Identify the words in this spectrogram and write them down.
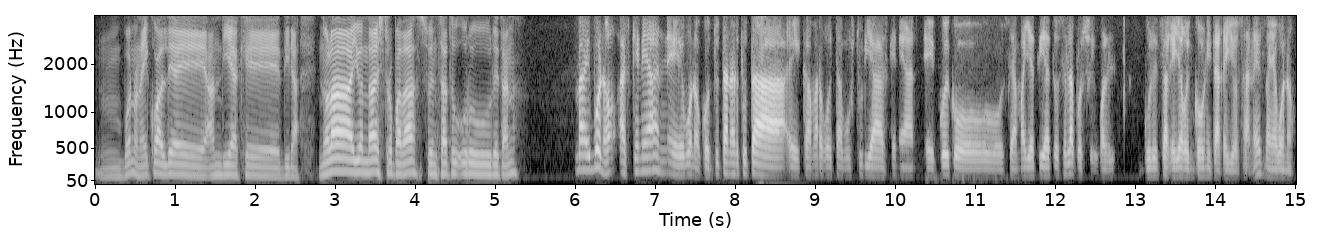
Mm, bueno, nahiko alde handiak eh, dira. Nola joan da estropada, zuentzat ururetan? Bai, bueno, azkenean, e, bueno, kontutan hartuta e, Kamargo eta Busturia azkenean e, goeko zea maiati zela, pues igual guretza gehiago inkognita gehiago zan, ez? Baina, bueno,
